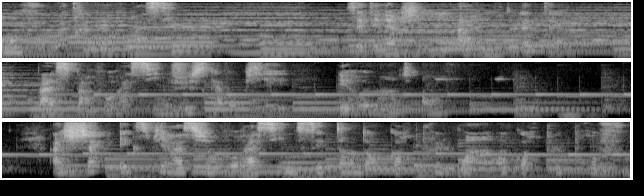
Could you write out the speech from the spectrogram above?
en vous à travers vos racines. Cette énergie arrive de la Terre, passe par vos racines jusqu'à vos pieds et remonte en vous. À chaque expiration, vos racines s'étendent encore plus loin, encore plus profond,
